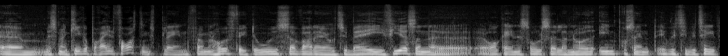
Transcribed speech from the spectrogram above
øh, hvis man kigger på ren forskningsplan, før man overhovedet fik det ud, så var der jo tilbage i 80'erne øh, organiske solceller noget 1% effektivitet.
